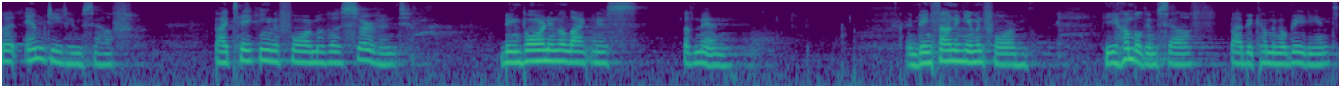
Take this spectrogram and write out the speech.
but emptied himself by taking the form of a servant, being born in the likeness of men. And being found in human form, he humbled himself by becoming obedient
